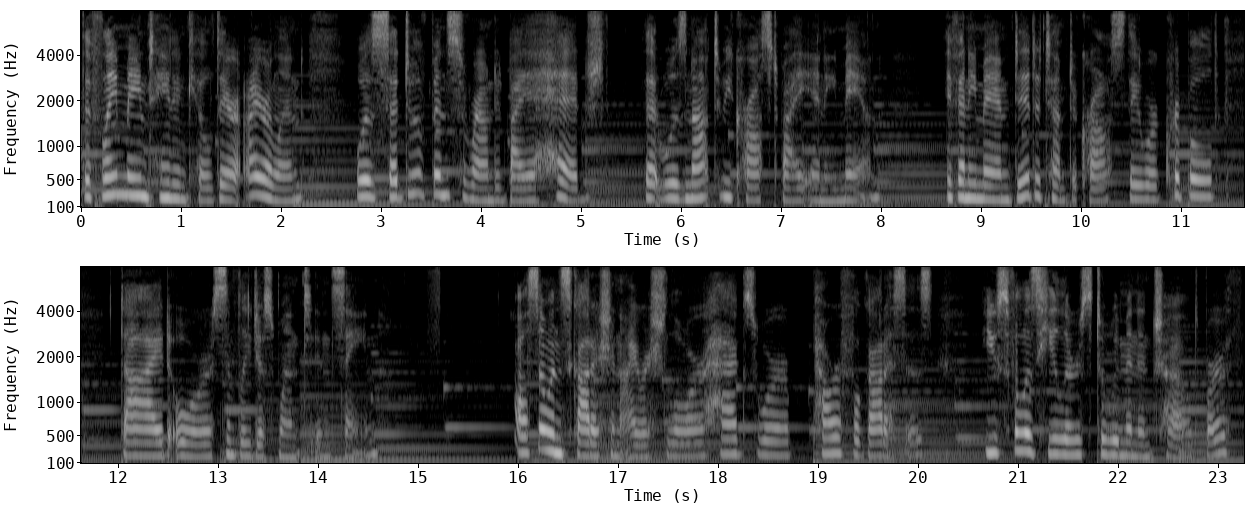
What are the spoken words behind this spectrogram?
The flame maintained in Kildare, Ireland, was said to have been surrounded by a hedge that was not to be crossed by any man. If any man did attempt to cross, they were crippled, died, or simply just went insane. Also, in Scottish and Irish lore, hags were powerful goddesses, useful as healers to women in childbirth,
